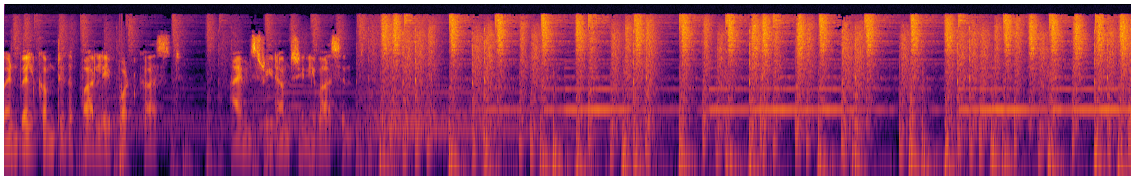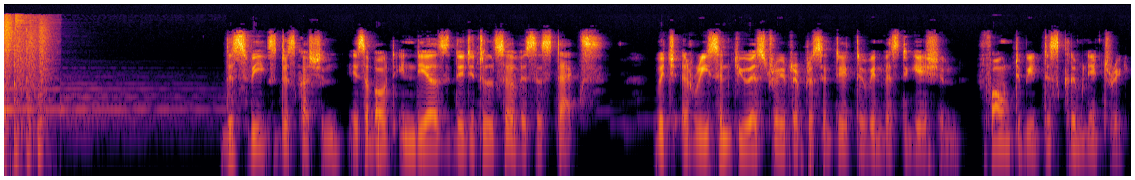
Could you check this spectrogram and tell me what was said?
and welcome to the Parley podcast. I'm Sriram Srinivasan. This week's discussion is about India's digital services tax, which a recent US Trade Representative investigation found to be discriminatory.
